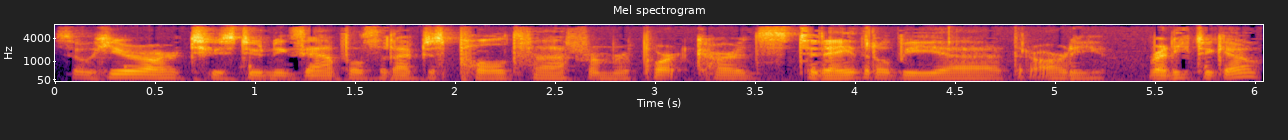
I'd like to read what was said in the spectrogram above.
So here are two student examples that I've just pulled uh, from report cards today that'll be uh, that are already ready to go.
